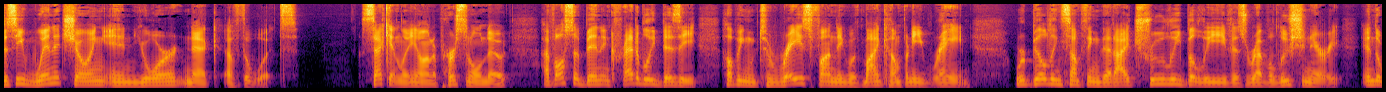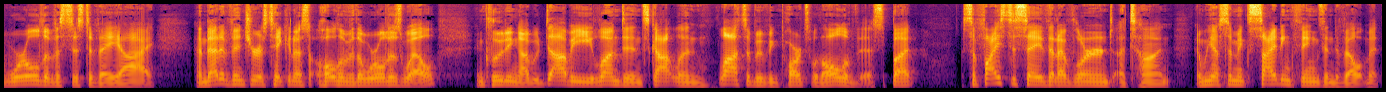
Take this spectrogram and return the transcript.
to see when it's showing in your neck of the woods. Secondly, on a personal note, I've also been incredibly busy helping to raise funding with my company, Rain. We're building something that I truly believe is revolutionary in the world of assistive AI. And that adventure has taken us all over the world as well, including Abu Dhabi, London, Scotland, lots of moving parts with all of this. But suffice to say that I've learned a ton, and we have some exciting things in development.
